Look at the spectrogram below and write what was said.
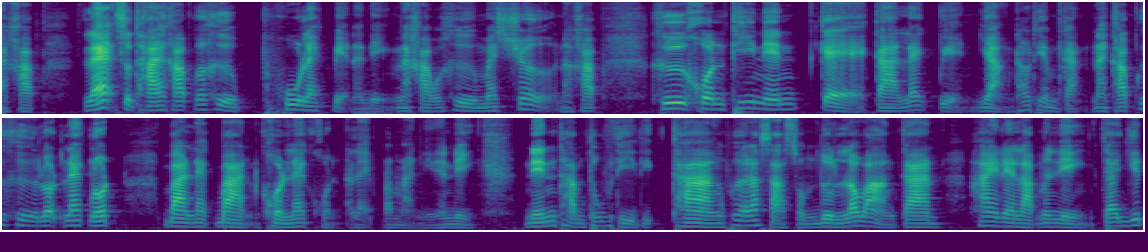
นะครับ และสุดท้ายครับก็คือผู้แลกเปลี่ยนนั่นเองนะครับก็คือ m a s u r e นะครับคือคนที่เน้นแก่การแลกเปลี่ยนอย่างเท่าเทียมกันนะครับก็คือลดแลกลดบ้านแลกบ้านคนแลกคนอะไรประมาณนี้นั่นเอง เน้นทำทุกวิถีทางเพื่อรักษาสมดุลระหว่างการให้และรับนั่นเอง จะยึด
